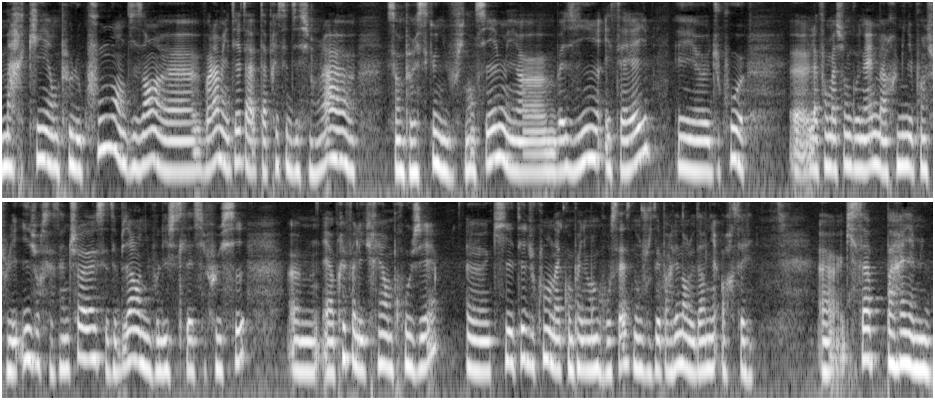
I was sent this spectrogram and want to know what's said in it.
euh, marquer un peu le coup en disant voilà, mais t'as as pris cette décision-là, c'est un peu risqué au niveau financier, mais vas-y, essaye. Et du coup, la formation de Gonel m'a remis les points sur les i sur certaines choses, c'était bien au niveau législatif aussi. et après, il fallait créer un projet qui était du coup mon accompagnement grossesse dont je vous ai parlé dans le dernier hors série. qui ça, pareil, a mis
